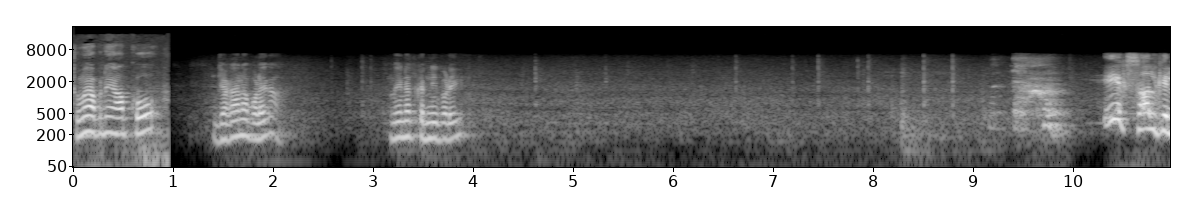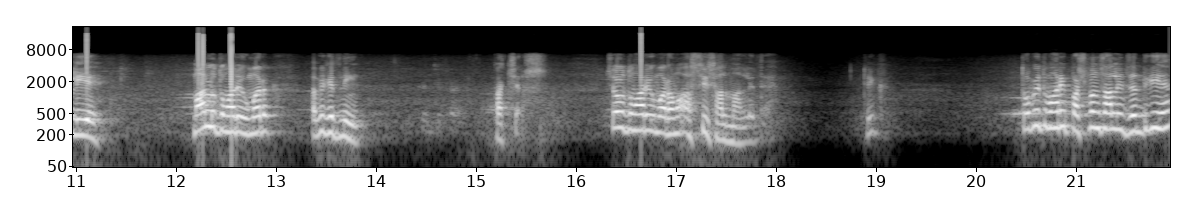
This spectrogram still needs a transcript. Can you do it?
तुम्हें अपने आप को जगाना पड़ेगा। मेहनत करनी पड़ेगी। एक साल के लिए, मान लो तुम्हारी उम्र अभी कितनी है? पचास। चलो तुम्हारी उम्र हम अस्सी साल मान लेते हैं। ठीक? तो भी तुम्हारी पचपन साल की ज़िंदगी है।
